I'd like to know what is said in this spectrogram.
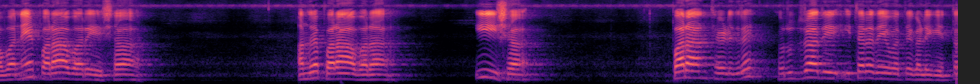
ಅವನೇ ಪರಾವರೇಶ. ಅಂದರೆ ಪರಾವರ, ಈಶ. ಪರ ಅಂತ ಹೇಳಿದರೆ ರುದ್ರಾದಿ ಇತರ ದೇವತೆಗಳಿಗಿಂತ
